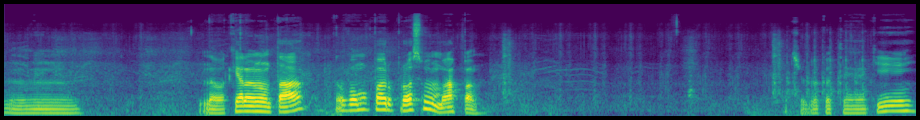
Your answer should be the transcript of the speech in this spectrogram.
Hum... Não, aqui ela não tá. Então vamos para o próximo mapa. Deixa eu ver o que eu tenho aqui.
